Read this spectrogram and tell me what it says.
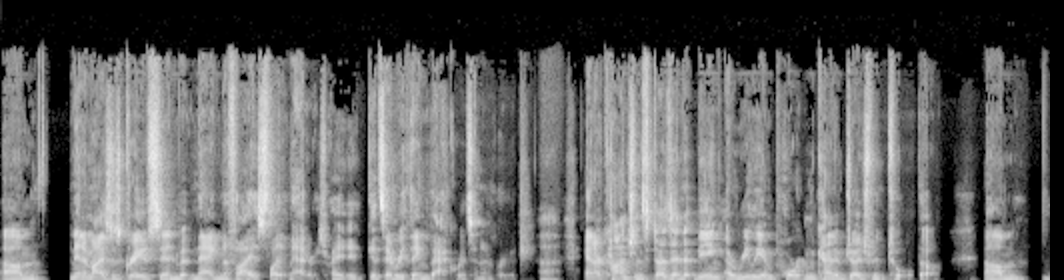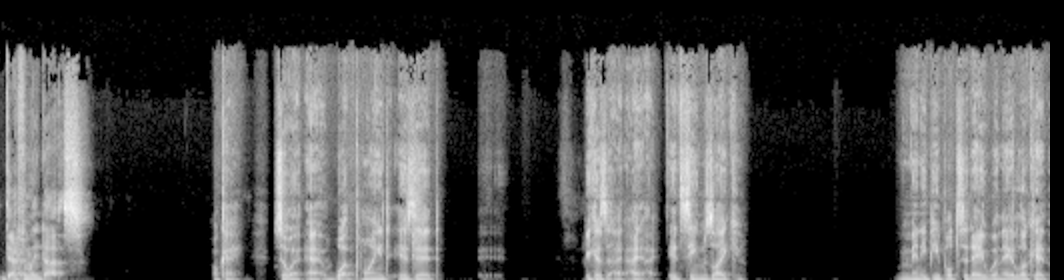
um, minimizes grave sin but magnifies slight matters. Right? It gets everything backwards and inverted. Uh. And our conscience does end up being a really important kind of judgment tool, though. Um, definitely does. Okay, so at what point is it? Because I, I, it seems like many people today when they look at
